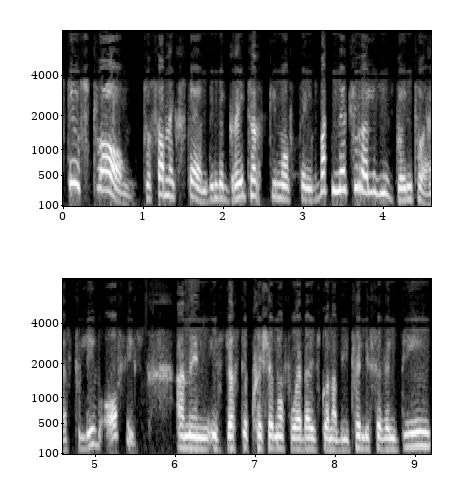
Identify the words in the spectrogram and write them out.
still strong to some extent in the greater scheme of things, but naturally he's going to have to leave office. I mean, it's just a question of whether it's going to be 2017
